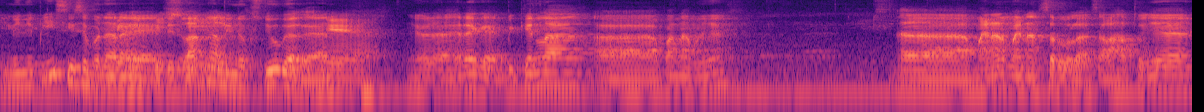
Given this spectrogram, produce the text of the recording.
mini PC sebenarnya Mini di dalamnya Linux juga kan Iya. ya udah akhirnya kayak bikin lah eh, apa namanya mainan-mainan seru lah salah satunya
